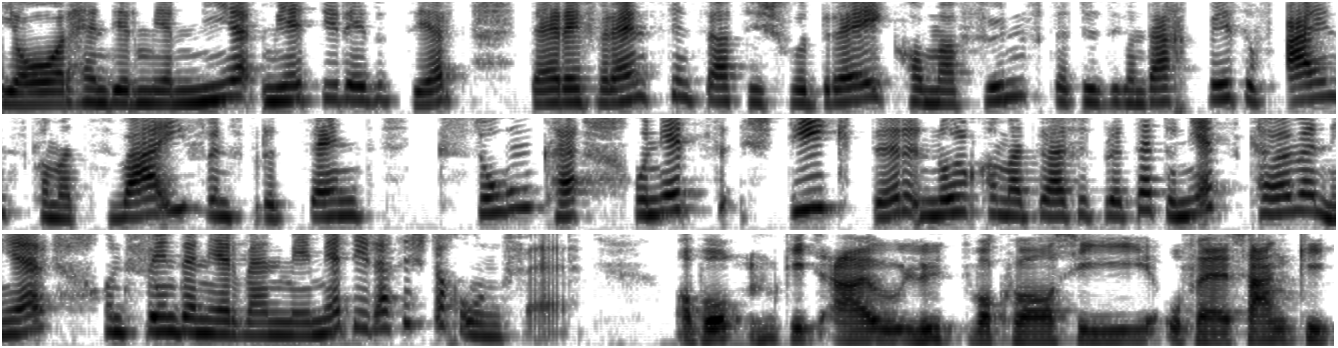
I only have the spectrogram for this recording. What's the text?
Jahren, habt ihr mir nie die Miete reduziert. Der Referenzzinssatz ist von 3,5 2008 bis auf 1,25 Prozent gesunken und jetzt steigt er 0,25 Prozent und jetzt kommen ihr und finden ihr, wenn mehr Miete, das ist doch unfair. Aber gibt es auch Leute, die quasi auf eine Senkung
